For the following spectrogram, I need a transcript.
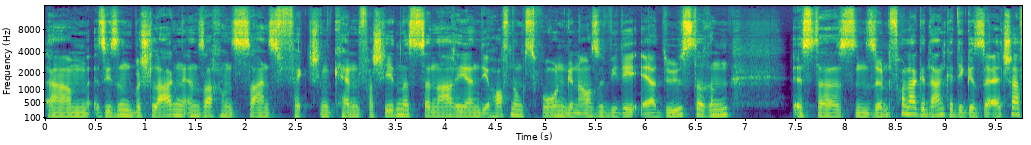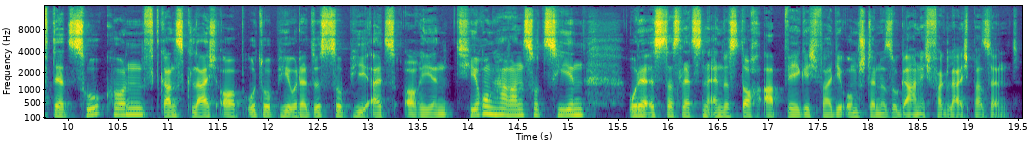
Ähm, Sie sind beschlagen in Sachen Science Fiction, kennen verschiedene Szenarien, die hoffnungsfrohen genauso wie die eher düsteren. Ist das ein sinnvoller Gedanke, die Gesellschaft der Zukunft, ganz gleich ob Utopie oder Dystopie, als Orientierung heranzuziehen? Oder ist das letzten Endes doch abwegig, weil die Umstände so gar nicht vergleichbar sind?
